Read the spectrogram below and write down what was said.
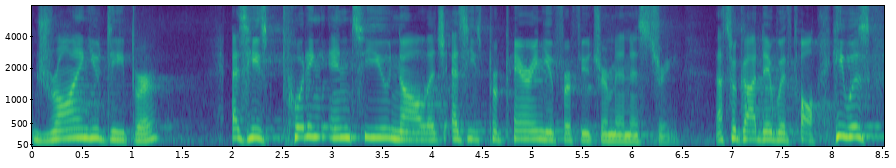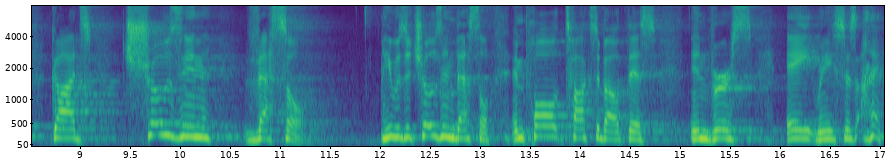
drawing you deeper, as He's putting into you knowledge, as He's preparing you for future ministry. That's what God did with Paul. He was God's chosen vessel. He was a chosen vessel. And Paul talks about this in verse 8 when he says, I,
